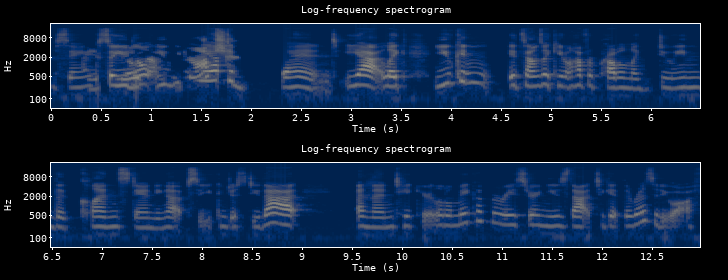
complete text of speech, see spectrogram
the So you don't you really have to bend. Yeah, like you can it sounds like you don't have a problem like doing the cleanse standing up. So you can just do that and then take your little makeup eraser and use that to get the residue off.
